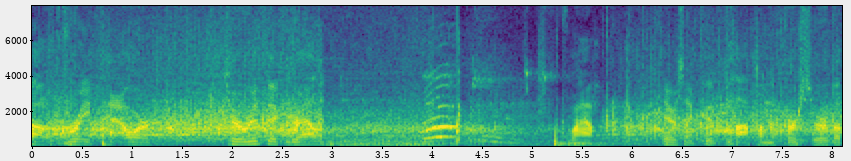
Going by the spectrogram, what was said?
Oh, great power. Terrific rally. Wow. There's that good pop on the first serve up.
